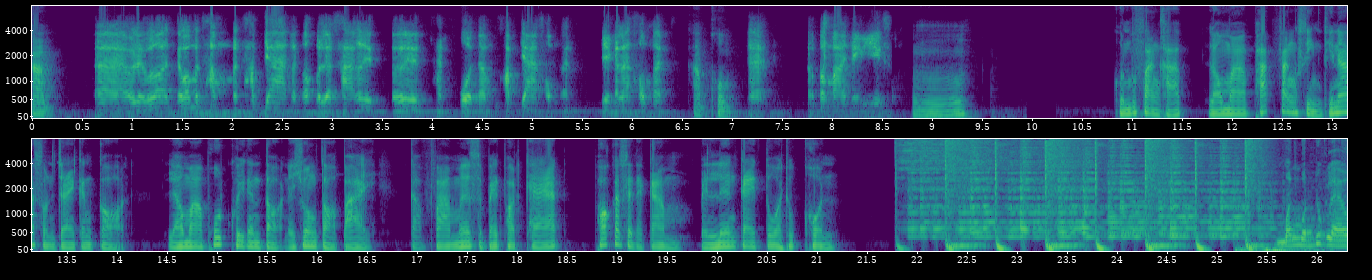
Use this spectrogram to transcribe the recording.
ครับ อ่าแต่ว่าแต่ว่ามันทำมันทำยากอะเนาะมันราคาก็เลยก็เลยผันผวนตามความยากของมันเอกลักษณ์ของมัน ครับผมประมาณอย่างนี้อืมคุณผู้ฟังครับ เรามาพักฟังสิ่งที่น่าสนใจกันก่อน แล้วมาพูดคุยกันต่อในช่วงต่อไปกับ Farmer Space Podcast เพราะเกษตรกรรมเป็นเรื่องใกล้ตัวทุกคน มันหมดยุคแล้ว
